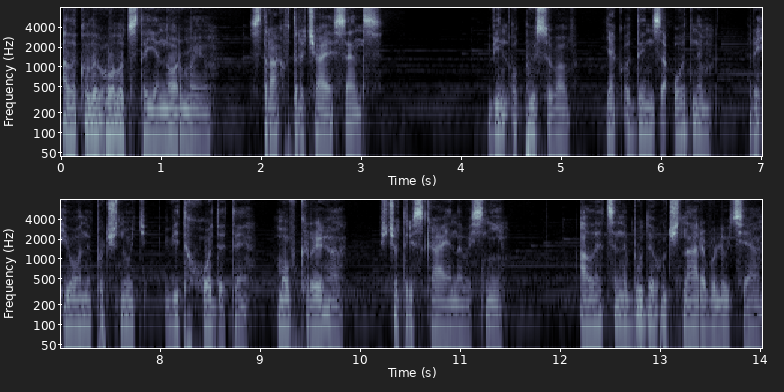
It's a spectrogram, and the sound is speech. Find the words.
Але коли голод стає нормою, страх втрачає сенс. Він описував, як один за одним регіони почнуть відходити, мов крига, що тріскає навесні. Але це не буде гучна революція,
